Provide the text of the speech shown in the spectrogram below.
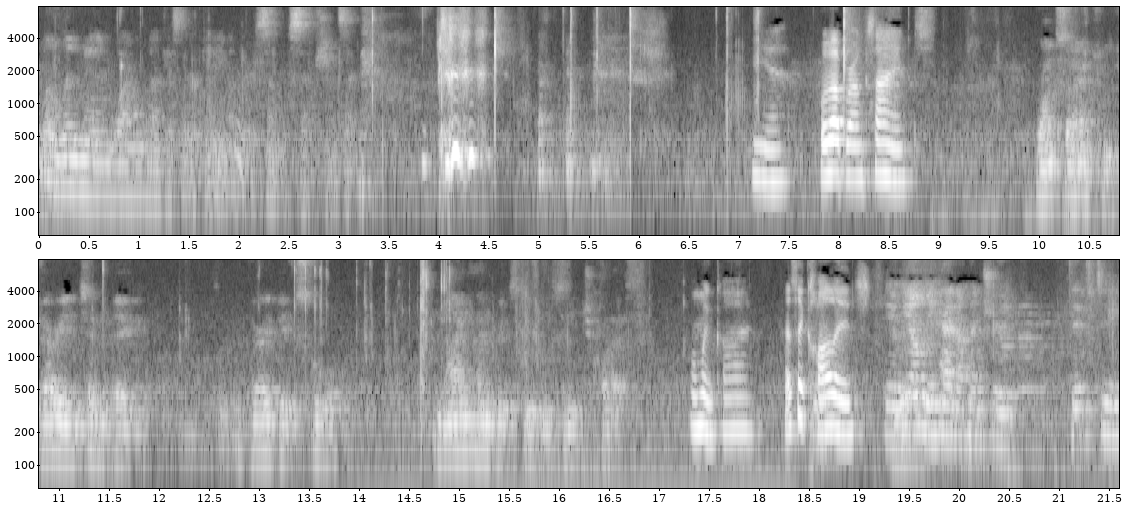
well, Lin Manuel, I guess they're getting there are some exceptions. Yeah. What about Bronx Science? Bronx Science was very intimidating. A very big school, 900 students in each class. Oh my god. That's like college. Yeah, we only had 150,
